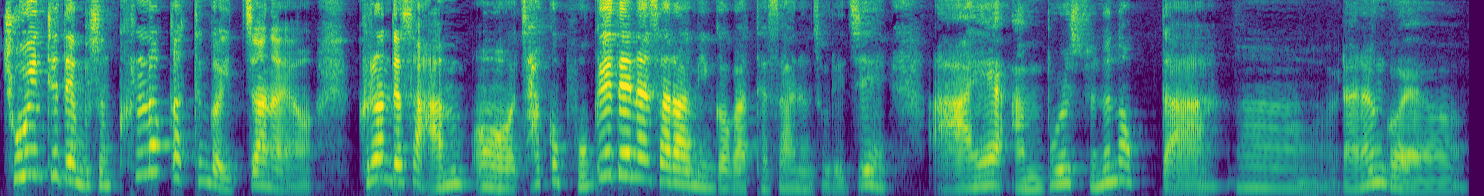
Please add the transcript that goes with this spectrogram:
조인트된 무슨 클럽 같은 거 있잖아요. 그런 데서 안, 어, 자꾸 보게 되는 사람인 것 같아서 하는 소리지, 아예 안 볼 수는 없다, 어, 라는 거예요.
